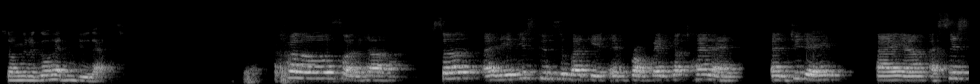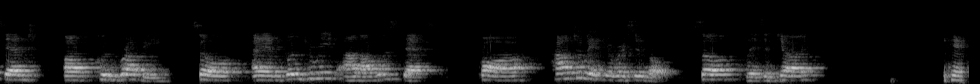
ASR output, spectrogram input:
So I'm going to go ahead and do that. Hello, Saliha. So my name is Kun Subakit and from Bangkok, Thailand. And today I am assistant of Kun Robbie. So I am going to read out our the steps for how to make your bowl So please enjoy. Okay.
